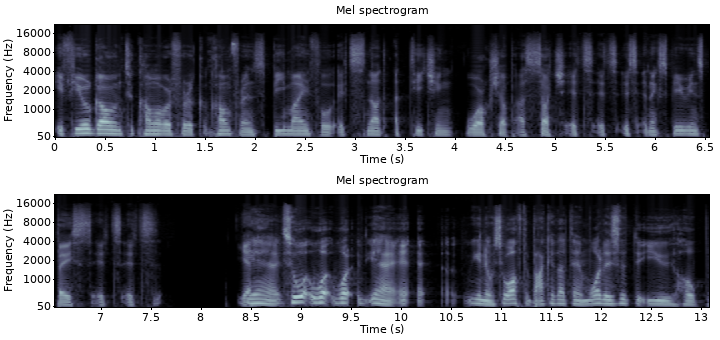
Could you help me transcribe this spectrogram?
if you're going to come over for a conference, be mindful. It's not a teaching workshop as such. It's it's it's an experience based. It's it's yeah. yeah So what what, what yeah, uh, uh, you know, so off the back of that then, what is it that you hope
